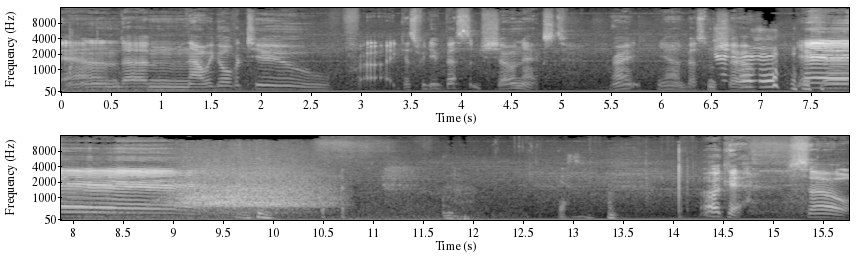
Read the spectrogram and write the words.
And um, now we go over to, I guess we do best in show next, right? Yeah, best in show. Yay! Yes. Okay, so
